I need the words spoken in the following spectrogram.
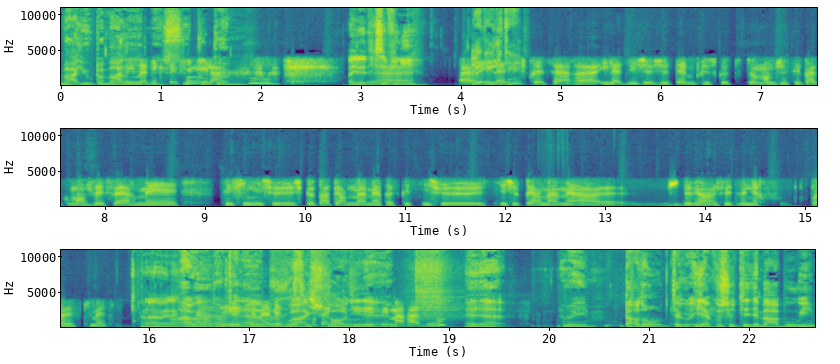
marié ou pas marié. Ah, mais il m'a dit que c'est fini, là. Ah, il a dit que c'est fini Ah, bah, il a dit je préfère. euh, il a dit, je, je t'aime plus que tout le monde. Je sais pas comment je vais faire, mais c'est fini. Je, je peux pas perdre ma mère parce que si je, si je perds ma mère, euh, je deviens, je vais devenir fou. Voilà ce qu'il m'a dit. Ah ouais, d'accord. Ah oui, Alors, donc j'ai elle a même été des, marabouts. Elle a, oui. Pardon, il a consulté des marabouts, oui.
